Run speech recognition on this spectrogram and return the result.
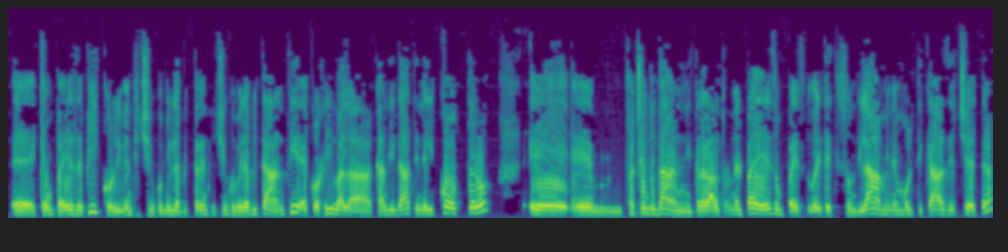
eh, che è un paese piccolo di 25.000, 35.000 abitanti, ecco, arriva la candidata in elicottero eh, facendo danni tra l'altro nel paese, un paese dove i tetti sono di lamine in molti casi, eccetera,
